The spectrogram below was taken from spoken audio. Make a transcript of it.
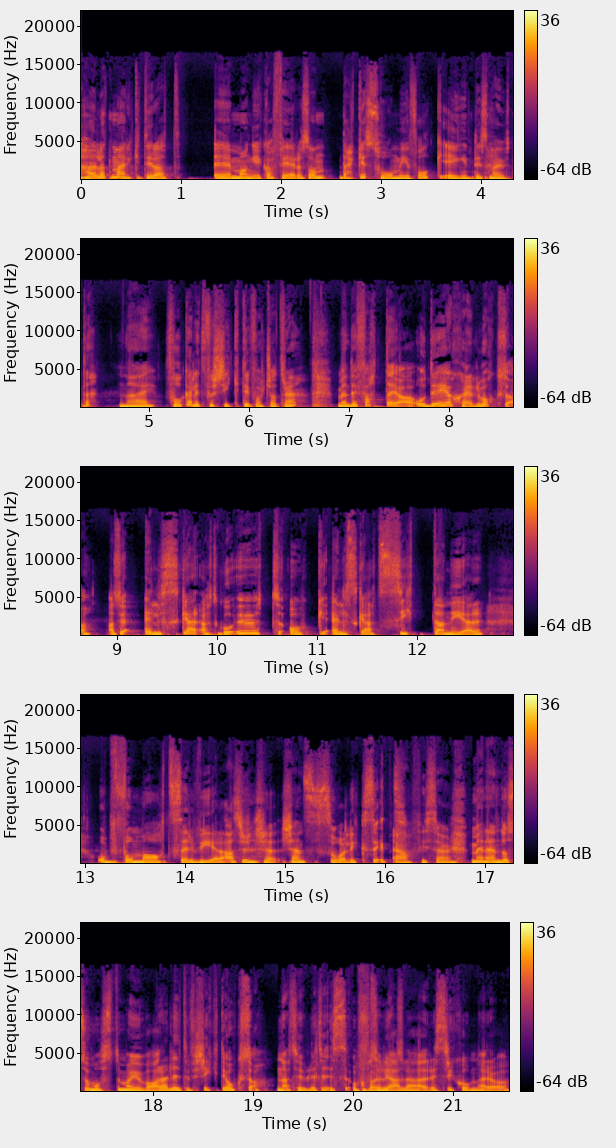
har jeg lagt merke til at eh, mange kafeer og sånn, det er ikke så mye folk egentlig som er ute. Nej, Folk er litt forsiktige fortsatt, tror jeg. Men det fattar jag. Och det är jag själv också. Alltså jag älskar att gå ut och älskar att sitta ner och få mat serverad. Alltså det kän- känns så lyxigt. Ja. Men ändå så måste man ju vara lite försiktig också, naturligtvis. Och följa Absolut. alla restriktioner. Och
